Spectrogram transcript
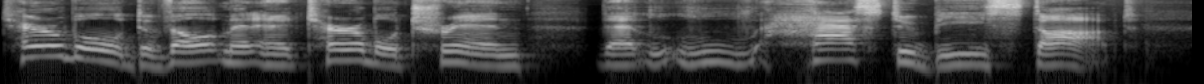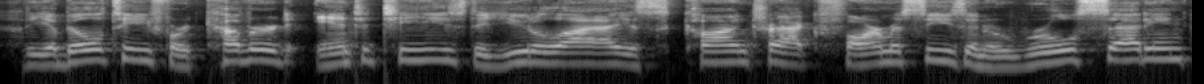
terrible development and a terrible trend that l- has to be stopped. The ability for covered entities to utilize contract pharmacies in a rural setting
